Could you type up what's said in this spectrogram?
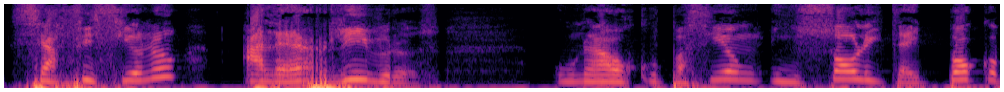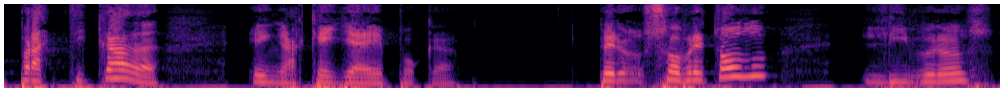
se aficionó a leer libros, una ocupación insólita y poco practicada en aquella época, pero sobre todo libros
